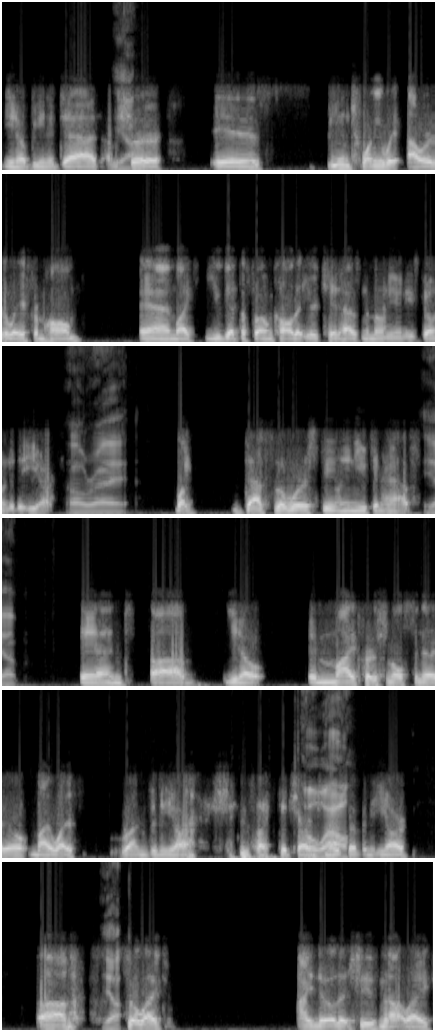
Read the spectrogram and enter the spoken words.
you know, being a dad, I'm Yeah. sure, is being 20 wa- hours away from home, and like you get the phone call that your kid has pneumonia and he's going to the ER. All right. Like that's the worst feeling you can have. Yep. And, um, you know, in my personal scenario, my wife runs an ER. She's like the charge Oh, wow. nurse of an ER. Um, Yeah. So like, I know that she's not like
